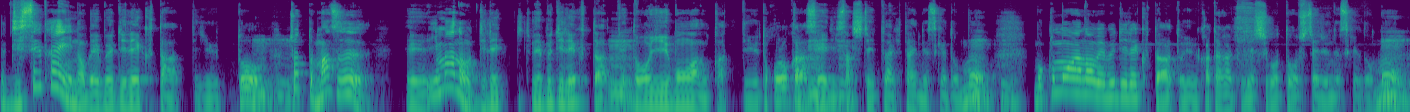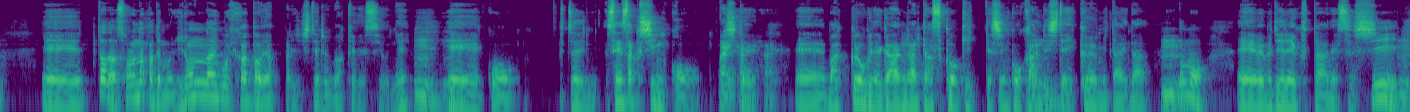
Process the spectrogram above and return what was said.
次世代のウェブディレクターっていうと、うんうんちょっとまず、えー今のディレクウェブディレクターってどういうものなのかっていうところから整理させていただきたいんですけどい。も、うん僕もあのウェブディレクターという肩書きで仕事をしているんですけれども、うんえーただその中でもいろんな動き方をやっぱりしてるわけですよね。うんうんえーこう普通に制作進行をして、はいはいはい。えーバックログでガンガンタスクを切って進行管理していくみたいなうん。のも、えーウェブディレクターですし、うん。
